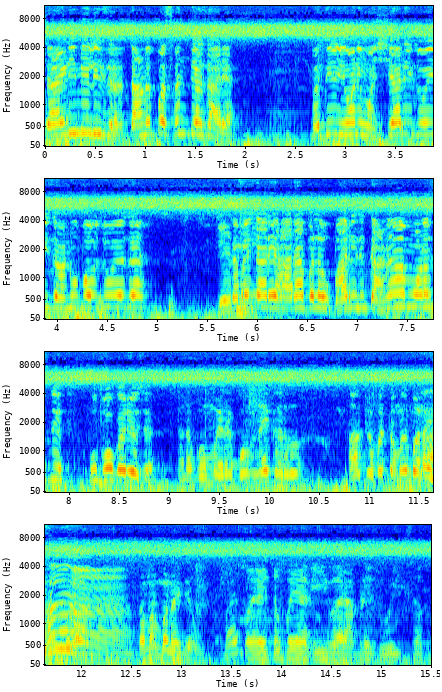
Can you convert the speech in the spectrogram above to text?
ચાયણી મેલી છે તાણે પસંદ ત્યાં જાર્યા બધી એવાની હોશિયારી જોઈ છે અનુભવ જોયો છે. જે તમે તારે હારા પેલા ઊભા રહી છે તાણે આ માણસને ઊભો કર્યો છે. અને કોમ એને કોમ નહીં કરતો. આ ચોખા તમે હા. તમને બનાવી દેવું. પણ એ તો ભાઈ આ વીસ વાર આપણે જોઈ જ શકે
